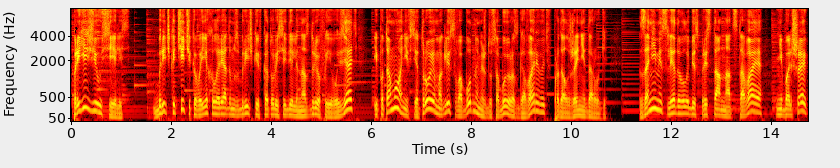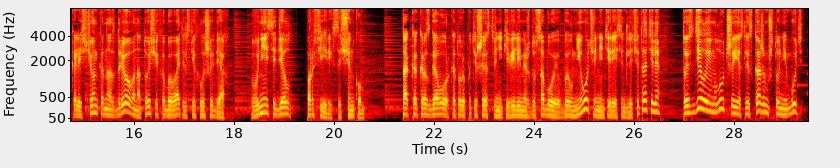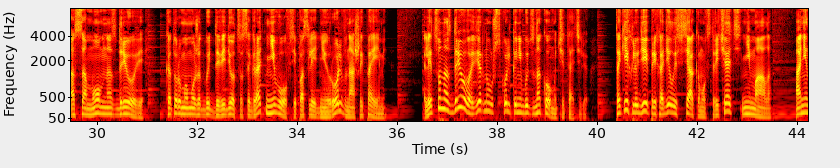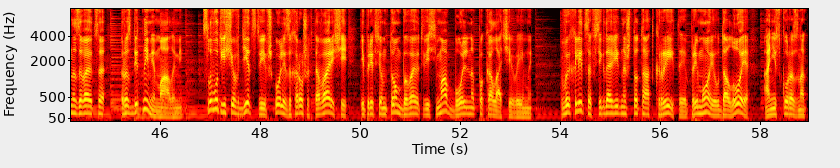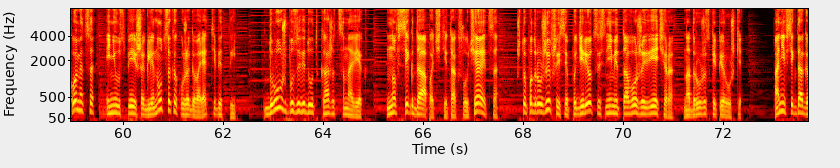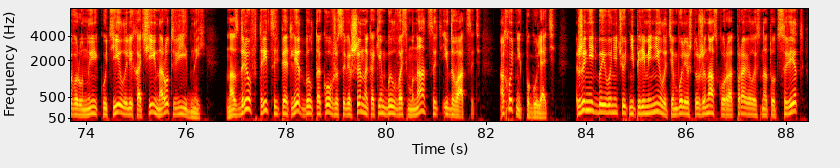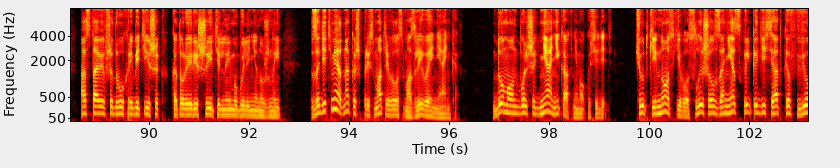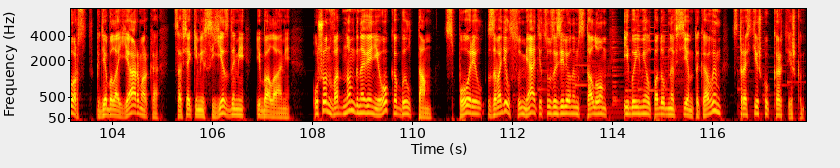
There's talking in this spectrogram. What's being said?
Приезжие уселись. Бричка Чичикова ехала рядом с бричкой, в которой сидели Ноздрев и его зять, и потому они все трое могли свободно между собой разговаривать в продолжении дороги. За ними следовала беспрестанно отставая небольшая колесчонка Ноздрева на тощих обывательских лошадях. В ней сидел Порфирий со щенком. Так как разговор, который путешественники вели между собою, был не очень интересен для читателя, то сделаем лучше, если скажем что-нибудь о самом Ноздреве, которому, может быть, доведется сыграть не вовсе последнюю роль в нашей поэме. Лицо Ноздрева, верно уж, сколько-нибудь знакомо читателю. Таких людей приходилось всякому встречать немало. Они называются «разбитными малыми», слывут еще в детстве и в школе за хороших товарищей и при всем том бывают весьма больно поколачиваемы. В их лицах всегда видно что-то открытое, прямое, удалое, они скоро знакомятся, и не успеешь оглянуться, как уже говорят тебе ты. Дружбу заведут, кажется, навек, но всегда почти так случается, что подружившийся подерется с ними того же вечера на дружеской пирушке. Они всегда говоруны, кутилы, лихачи, народ видный – Ноздрев в 35 лет был таков же совершенно, каким был 18 и 20. Охотник погулять. Женить бы его ничуть не переменило, тем более, что жена скоро отправилась на тот свет, оставивши двух ребятишек, которые решительно ему были не нужны. За детьми, однако ж, присматривала смазливая нянька. Дома он больше дня никак не мог усидеть. Чуткий нос его слышал за несколько десятков верст, где была ярмарка — со всякими съездами и балами. Уж он в одно мгновение ока был там, спорил, заводил сумятицу за зеленым столом, ибо имел, подобно всем таковым, страстишку к картишкам.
